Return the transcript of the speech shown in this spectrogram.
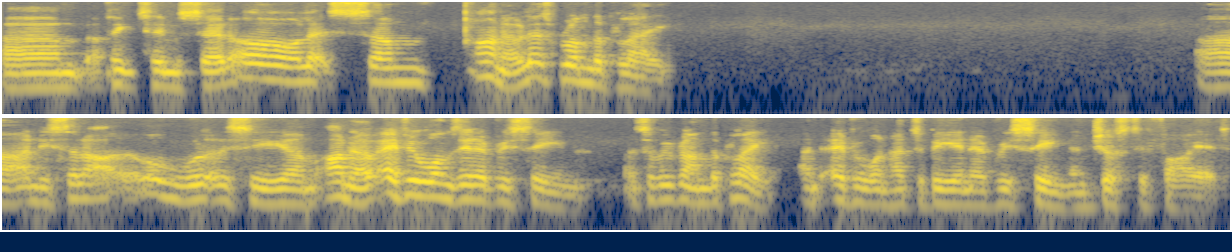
um, I think Tim said, "Oh, let's um, oh no, let's run the play." Uh, and he said, "Oh, oh well, let's see. Um, oh no, everyone's in every scene." And so we ran the play, and everyone had to be in every scene and justify it.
